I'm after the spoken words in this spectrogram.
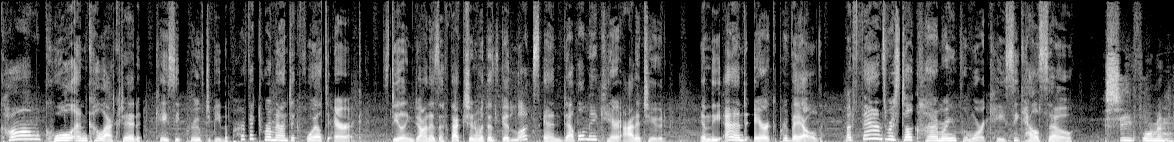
Calm, cool, and collected, Casey proved to be the perfect romantic foil to Eric, stealing Donna's affection with his good looks and devil may care attitude. In the end, Eric prevailed, but fans were still clamoring for more Casey Kelso. You see, Forman,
